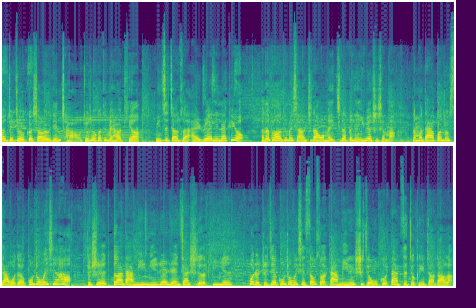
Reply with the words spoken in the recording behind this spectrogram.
然觉得这首歌稍微有点吵，我觉得这首歌特别好听，名字叫做《I Really Like You》。很多朋友特别想要知道我每期的背景音乐是什么。那么大家关注一下我的公众微信号，就是的大咪咪人人加十九的拼音，或者直接公众微信搜索大迷人十九五个大字就可以找到了。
